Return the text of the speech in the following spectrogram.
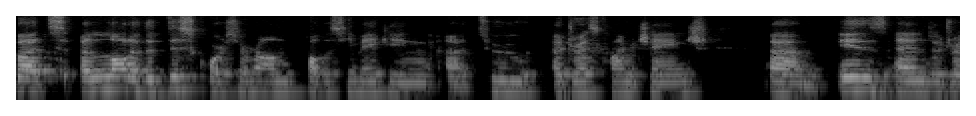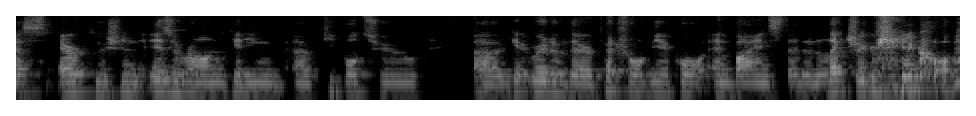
but a lot of the discourse around policymaking uh, to address climate change um, is and address air pollution is around getting uh, people to uh, get rid of their petrol vehicle and buy instead an electric vehicle.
